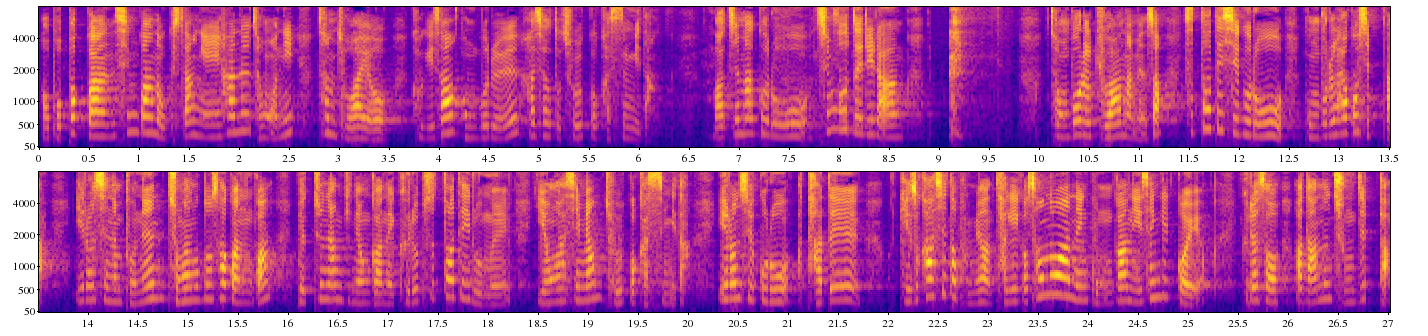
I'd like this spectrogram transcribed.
어, 법학관 신관 옥상의 하늘 정원이 참 좋아요. 거기서 공부를 하셔도 좋을 것 같습니다. 마지막으로 친구들이랑 정보를 교환하면서 스터디식으로 공부를 하고 싶다 이러시는 분은 중앙도서관과 백주년 기념관의 그룹 스터디룸을 이용하시면 좋을 것 같습니다. 이런 식으로 다들 계속 하시다 보면 자기가 선호하는 공간이 생길 거예요. 그래서 아 나는 중지파,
